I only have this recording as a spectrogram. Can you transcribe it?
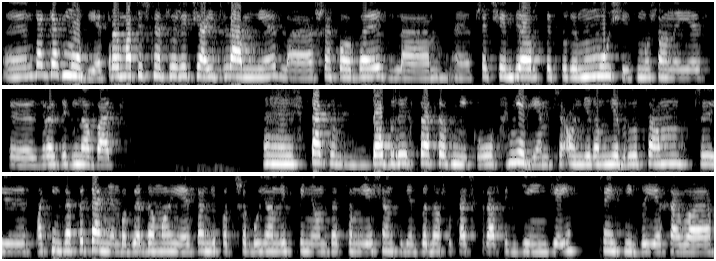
E, tak jak mówię, traumatyczne przeżycia i dla mnie, dla szefowej, dla e, przedsiębiorcy, który musi, zmuszony jest e, zrezygnować E, z tak dobrych pracowników. Nie wiem, czy oni do mnie wrócą, czy z takim zapytaniem, bo wiadomo jest, oni potrzebują ich pieniądze co miesiąc, więc będą szukać pracy gdzie indziej. Część z nich wyjechała e,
